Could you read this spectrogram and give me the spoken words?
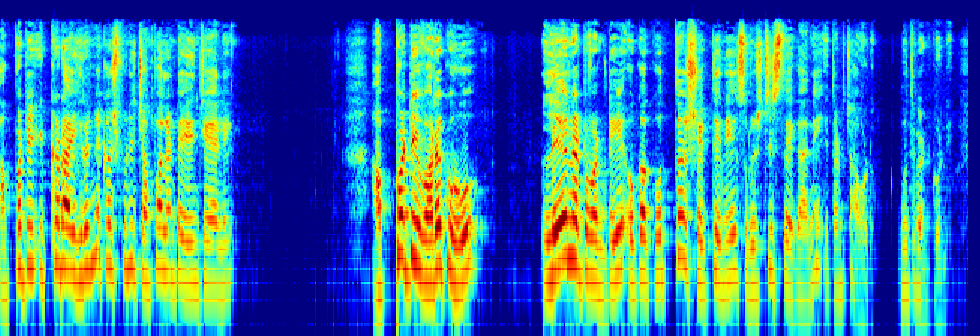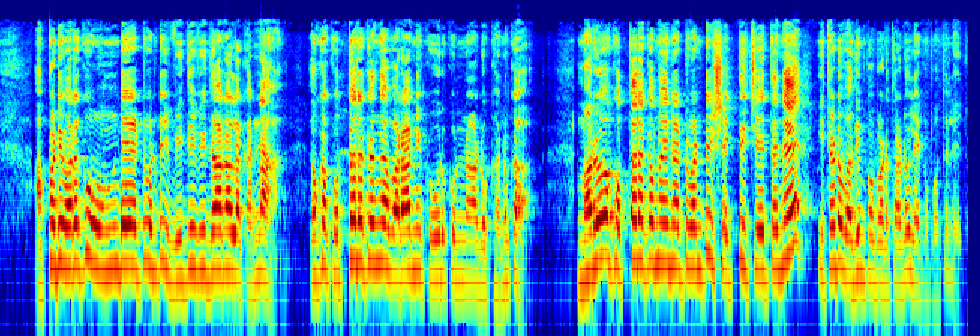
అప్పటి ఇక్కడ హిరణ్యకశిపుని చంపాలంటే ఏం చేయాలి? అప్పటి వరకు లేనటువంటి ఒక కొత్త శక్తిని సృష్టిస్తే కానీ ఇతడు చావడు. గుర్తుపెట్టుకోండి. అప్పటి వరకు ఉండేటువంటి విధి విధానాల కన్నా ఒక కొత్త రకంగా వరాన్ని కోరుకున్నాడు కనుక మరో కొత్త రకమైనటువంటి శక్తి చేతనే ఇతడు వధింపబడతాడు లేకపోతే లేదు.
